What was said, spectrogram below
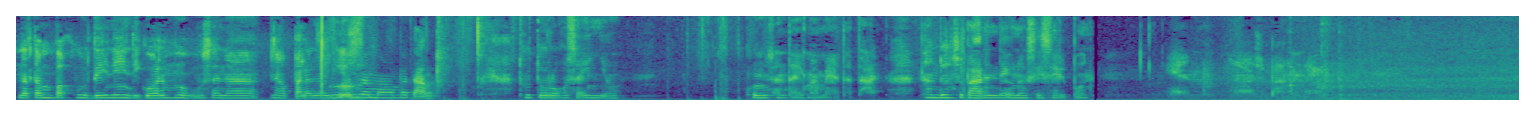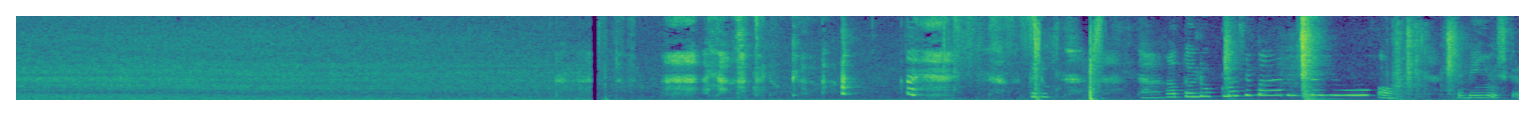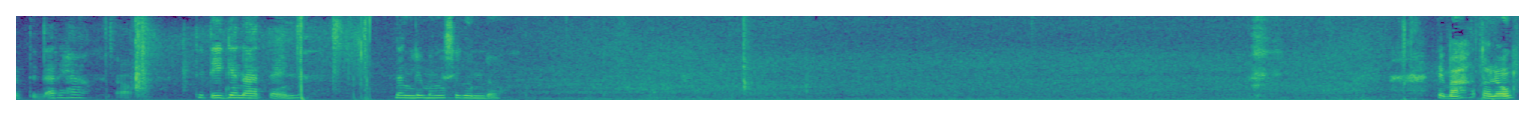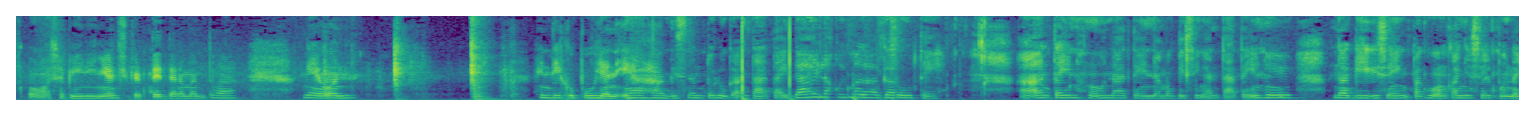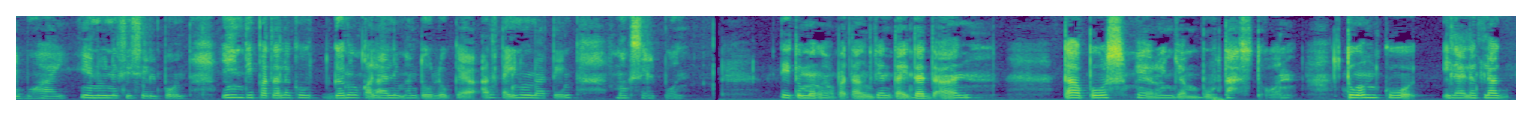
natambak ko din eh, hindi ko alam kung saan na napalagay niyo yung mga batang. Tuturo ko sa inyo kung saan tayo mamaya tatahan. Nandun si parang day nagsiselfon. Yan, ah, si parang day. Nakatulog ka. Nakatulog na. Nakakatulog na si Paris sa'yo. Oh, sabihin yung scripted. Ari ha. Oh. Titigan natin ng limang segundo. Diba? Tulog. O, sabihin niyo, scripted na naman to ha. Ngayon, hindi ko po yan ihahagis ng tulog ang tatay dahil ako'y magagarute. Aantayin ho natin na magising ang tatay. Yun ho yung nagigising pag ho ang kanyang cellphone ay buhay. Yan ho yung nagsiselfone. Yan hindi pa talaga ganun kalalim ang tulog. Kaya antayin ho natin mag-cellphone. Dito mga kapatang dyan tayo dadaan. Tapos meron dyan butas doon. Doon ko ilalaglag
